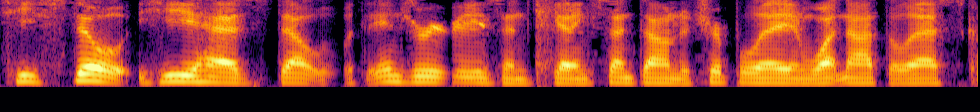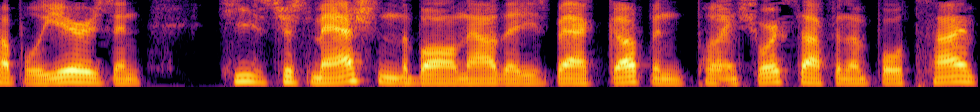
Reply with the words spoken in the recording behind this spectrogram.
He's still, he has dealt with injuries and getting sent down to AAA and whatnot the last couple of years. And he's just mashing the ball now that he's back up and playing shortstop for them full time.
